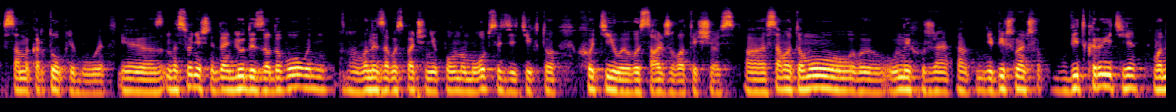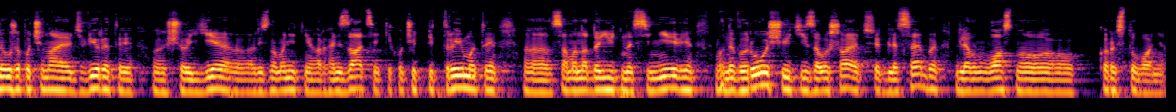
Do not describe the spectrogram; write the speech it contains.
саме картоплі були. І е, на сьогоднішній день люди задоволені. Вони забезпечені в повному обсязі. Ті, хто хотіли висаджувати щось. Е, Саме тому е, у них вже більш-менш відкриті. Вони вже починають вірити, що є різноманітні організації, які хочуть підтримати, саме надають насіннєві. Вони вирощують і залишають для себе для власного користування.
